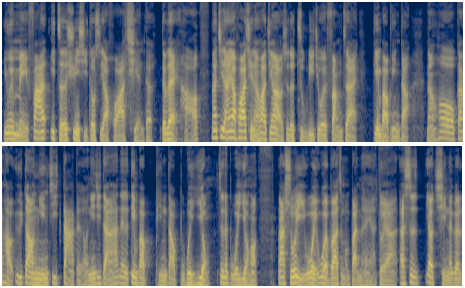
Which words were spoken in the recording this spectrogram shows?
因为每发一则讯息都是要花钱的。对不对？好，那既然要花钱的话，金耀老师的主力就会放在电报频道，然后刚好遇到年纪大的哦，年纪大，他那个电报频道不会用，真的不会用哈。那所以我也我也不知道怎么办呢呀？对啊，而是要请那个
